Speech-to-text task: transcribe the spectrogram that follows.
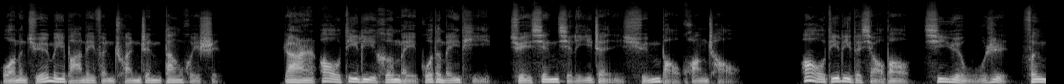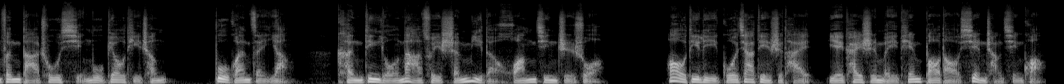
我们绝没把那份传真当回事。”然而，奥地利和美国的媒体却掀起了一阵寻宝狂潮。奥地利的小报七月五日纷纷打出醒目标题，称：“不管怎样，肯定有纳粹神秘的黄金之说。”奥地利国家电视台也开始每天报道现场情况。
